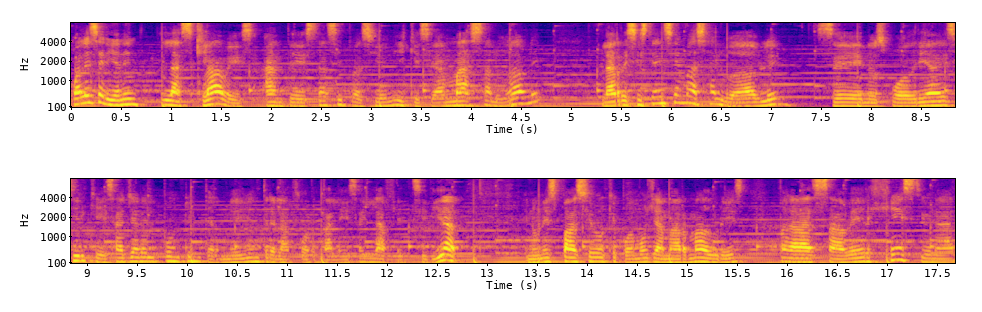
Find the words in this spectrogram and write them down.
¿Cuáles serían las claves ante esta situación y que sea más saludable? La resistencia más saludable se nos podría decir que es hallar el punto intermedio entre la fortaleza y la flexibilidad, en un espacio que podemos llamar madurez para saber gestionar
